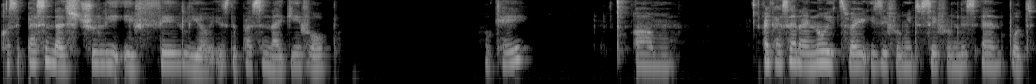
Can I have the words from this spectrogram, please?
Because the person that is truly a failure is the person that gave up. Okay? Um, like I said, I know it's very easy for me to say from this end, but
